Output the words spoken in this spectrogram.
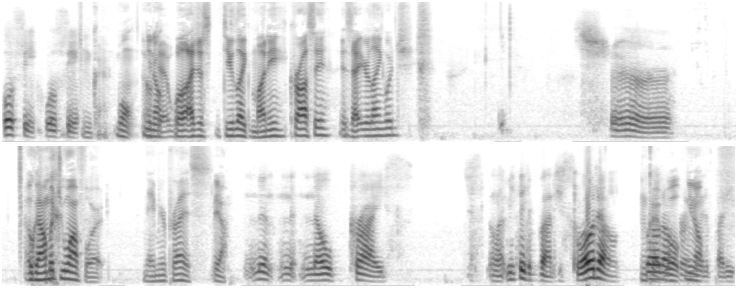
We'll see. We'll see. Okay. Well, you okay, know, well, I just do you like money, Crossy? Is that your language? Sure. Okay. How much do you want for it? Name your price. Yeah. N- n- no price. Just let me think about it. Just slow down. Slow Okay. down Well, for a you know, minute, buddy.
